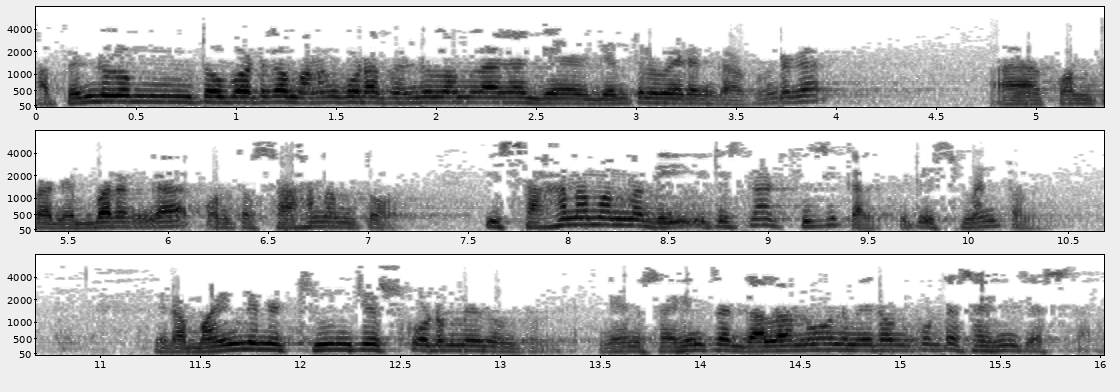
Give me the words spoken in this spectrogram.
ఆ పెండులంతో పాటుగా మనం కూడా పెండులంలాగా గెంతులు వేయడం కాకుండా కొంత నిబ్బరంగా కొంత సహనంతో. ఈ సహనం అన్నది it is not physical it is mental మీరు ఆ మైండ్ని ట్యూన్ చేసుకోవడం మీద ఉంటుంది. నేను సహించగలను అని మీరు అనుకుంటే సహించేస్తారు.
